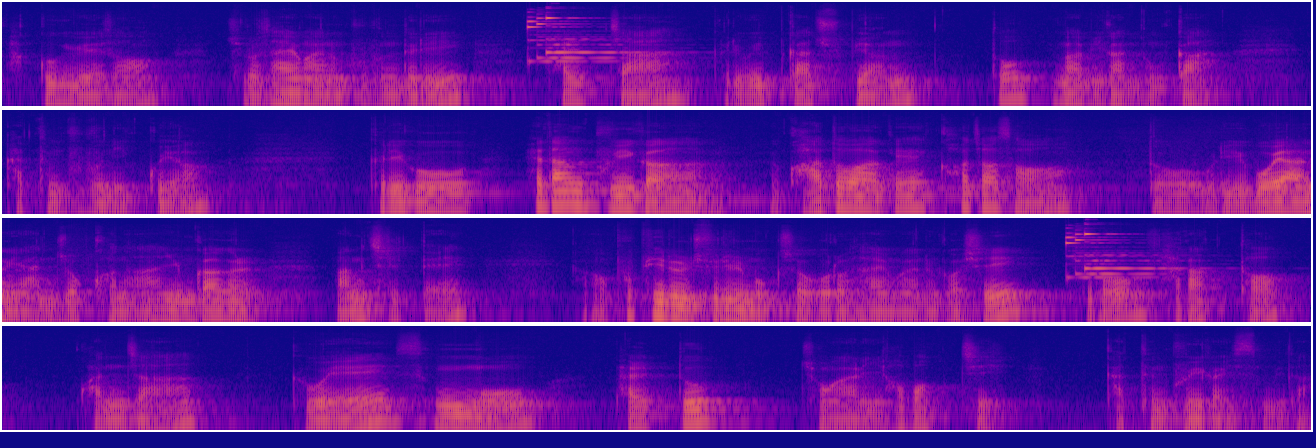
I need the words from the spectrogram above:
바꾸기 위해서 주로 사용하는 부분들이 팔자 그리고 입가 주변 또 이마, 미간, 눈가 같은 부분이 있고요. 그리고 해당 부위가 과도하게 커져서 또 우리 모양이 안 좋거나 윤곽을 망칠 때 어, 부피를 줄일 목적으로 사용하는 것이 주로 사각턱, 관자, 그 외에 승모, 팔뚝, 종아리, 허벅지 같은 부위가 있습니다.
